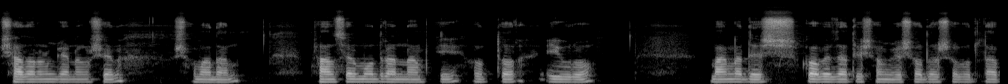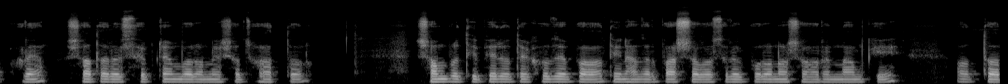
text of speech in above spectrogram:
সাধারণ জ্ঞান অংশের সমাধান। ফ্রান্সের মুদ্রার নাম কি? উত্তর, ইউরো। বাংলাদেশ কবে জাতিসংঘের সদস্যপদ লাভ করে? সতেরোই সেপ্টেম্বর উনিশশো চুয়াত্তর। সম্প্রতি পেরুতে খুঁজে পাওয়া তিন হাজার পাঁচশো বছরের পুরনো শহরের নাম কি? উত্তর,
